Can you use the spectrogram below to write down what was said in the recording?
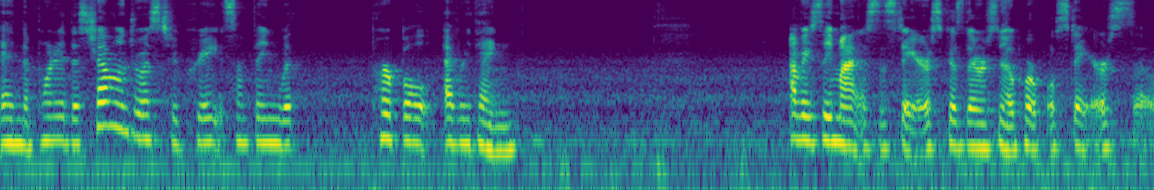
And the point of this challenge was to create something with purple everything. Obviously, minus the stairs, because there's no purple stairs, so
